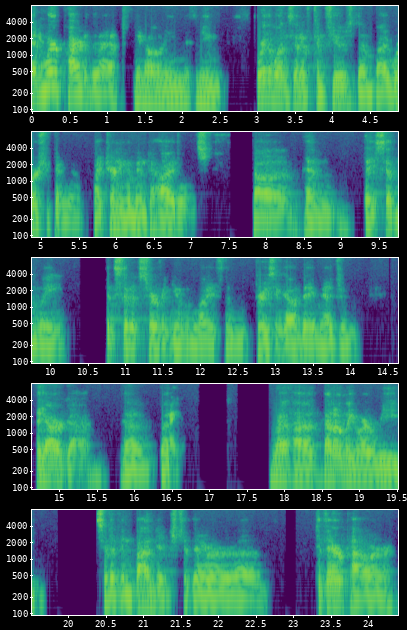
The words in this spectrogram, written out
And we're part of that, you know, I mean, I mean, we're the ones that have confused them by worshiping them, by turning them into idols. Uh, and they suddenly, instead of serving human life and praising God, they imagine they are God. Uh, but Right. well, uh, not only are we sort of in bondage to their uh, to their power,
